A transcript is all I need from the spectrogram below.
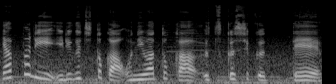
やっぱり入り口とかお庭とか美しくって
